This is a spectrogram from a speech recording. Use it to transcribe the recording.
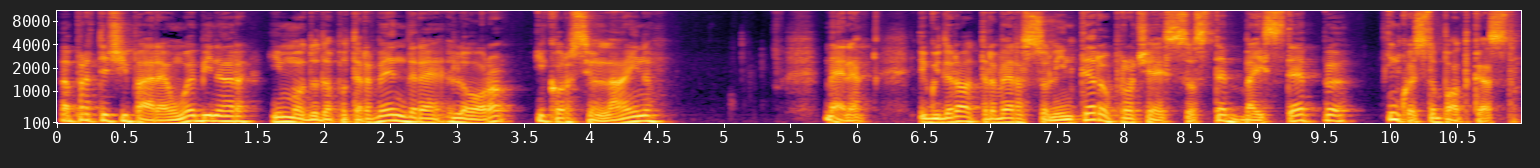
a partecipare a un webinar in modo da poter vendere loro i corsi online? Bene, ti guiderò attraverso l'intero processo step by step in questo podcast.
